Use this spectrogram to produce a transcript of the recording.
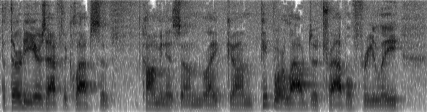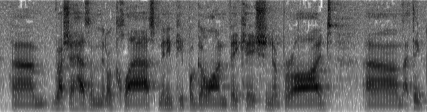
the 30 years after the collapse of communism, like, um, people are allowed to travel freely. Um, Russia has a middle class. Many people go on vacation abroad. Um, I think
